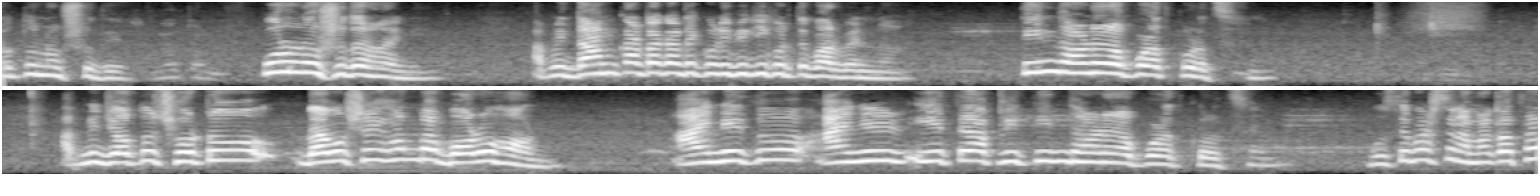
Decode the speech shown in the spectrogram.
নতুন ওষুধের? নতুন পুরনো ওষুধের হয়নি। আপনি দাম কাটাকাটি করে বিক্রি করতে পারবেন না। তিন ধরনের অপরাধ করেছেন। আপনি যত ছোট ব্যবসায়ী হন বা বড় হন আইনে তো আইনের ইয়েতে আপনি তিন ধরনের অপরাধ করেছেন। বুঝতে পারছেন আমার কথা?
